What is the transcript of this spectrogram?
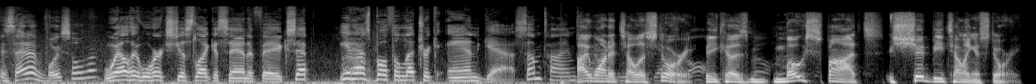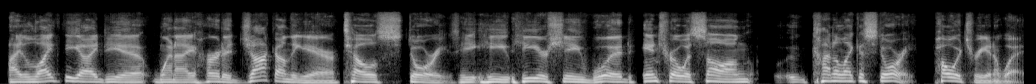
Is that a voiceover? Well, it works just like a Santa Fe, except it has both electric and gas. Sometimes I want to tell a story because most spots should be telling a story. I like the idea when I heard a jock on the air tell stories. He he he or she would intro a song uh, kind of like a story poetry in a way.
